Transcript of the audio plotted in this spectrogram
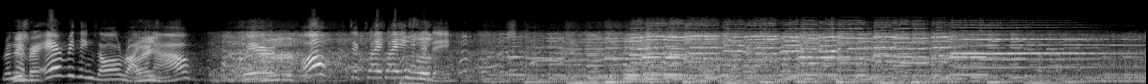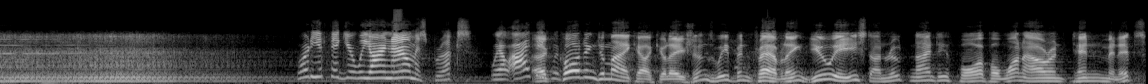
Remember, this- everything's all right I- now. We're off to Clay, Clay City. Where do you figure we are now, Miss Brooks? Well, I think. we- According to my calculations, we've been traveling due east on Route 94 for one hour and ten minutes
